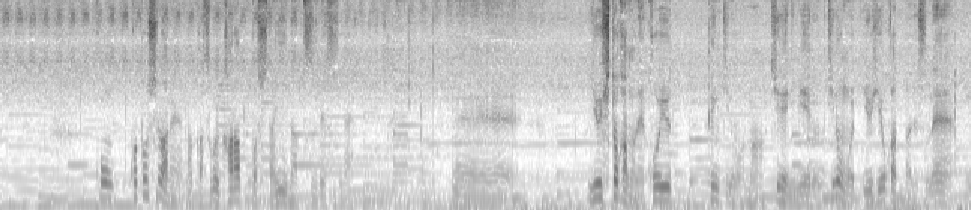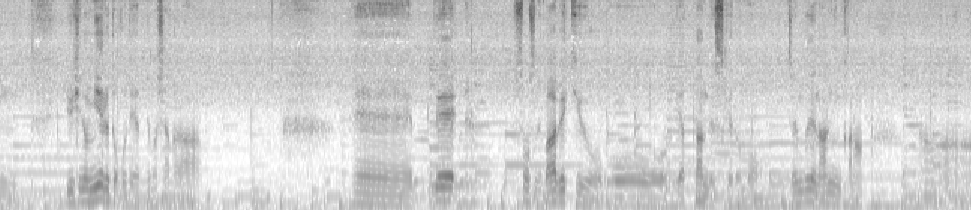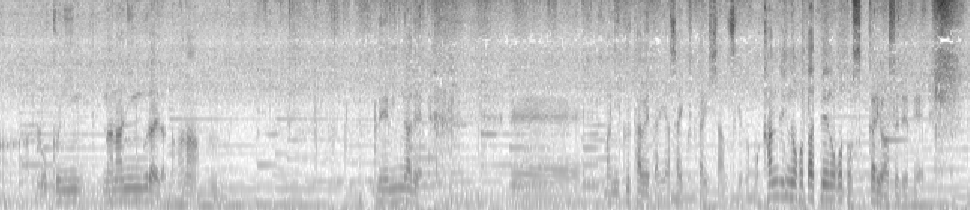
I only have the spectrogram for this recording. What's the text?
今年はねなんかすごいカラッとしたいい夏ですね。えー夕日とかもねこういう天気の方がまあ綺麗に見える。昨日も夕日良かったですね、うん、夕日の見えるとこでやってましたから。えーでそうですねバーベキューをやったんですけども全部で何人かな。あ6人7人ぐらいだったかな、うん、でみんなで、えーまあ、肉食べたり野菜食ったりしたんですけどもう肝心のホタテのことをすっかり忘れてて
